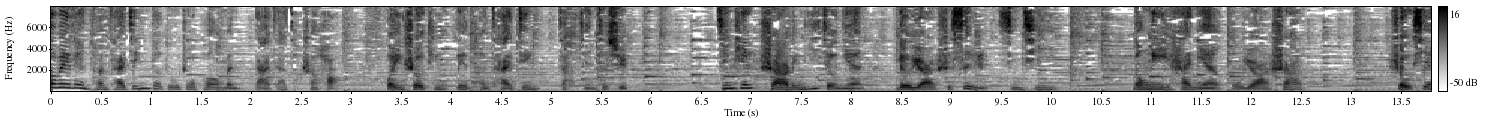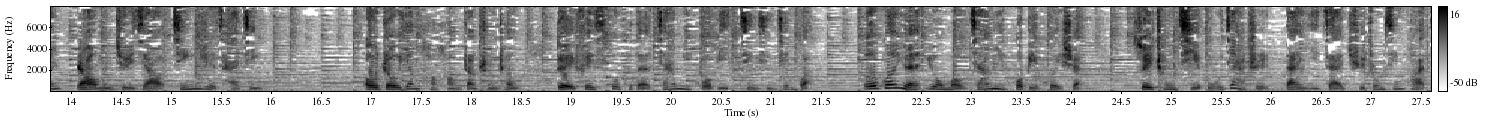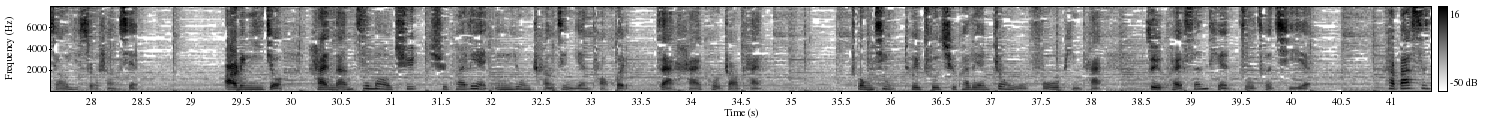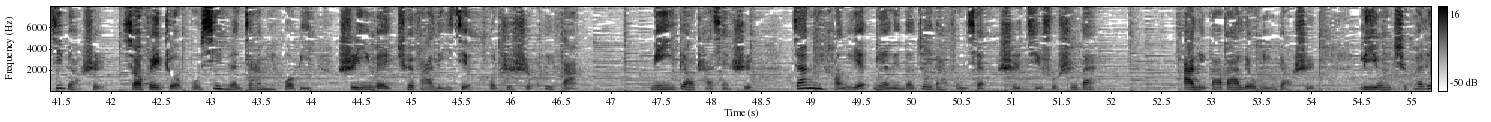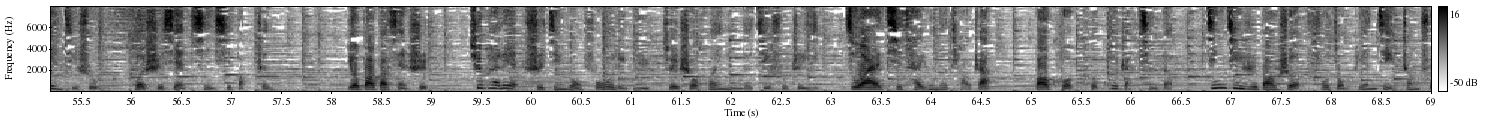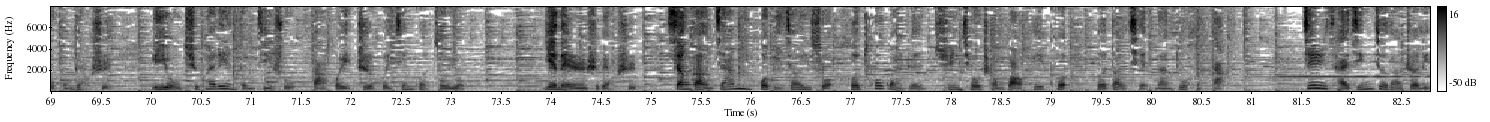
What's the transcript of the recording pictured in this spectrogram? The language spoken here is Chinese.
各位链团财经的读者朋友们，大家早上好，欢迎收听链团财经早间资讯。今天是二零一九年六月二十四日，星期一，农历乙亥年五月二十二。首先，让我们聚焦今日财经。欧洲央行行长声称对 Facebook 的加密货币进行监管。俄官员用某加密货币贿选，虽称其无价值，但已在去中心化交易所上线。二零一九海南自贸区区块链应用场景研讨会在海口召开。重庆推出区块链政务服务平台，最快三天注册企业。卡巴斯基表示，消费者不信任加密货币，是因为缺乏理解和知识匮乏。民意调查显示，加密行业面临的最大风险是技术失败。阿里巴巴刘明表示，利用区块链技术可实现信息保真。有报告显示。区块链是金融服务领域最受欢迎的技术之一，阻碍其采用的挑战包括可扩展性等。经济日报社副总编辑张曙红表示，利用区块链等技术发挥智慧监管作用。业内人士表示，香港加密货币交易所和托管人寻求承保黑客和盗窃难度很大。今日财经就到这里，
